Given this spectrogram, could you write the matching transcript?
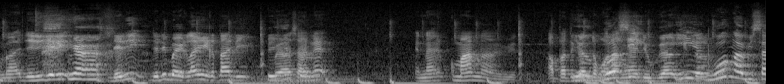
Enggak, jadi jadi Nggak. jadi jadi baik lagi ke tadi. Kayak Bahasannya enaknya ke mana gitu. Apa ya tergantung gue orangnya sih juga iya gitu. gue nggak bisa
